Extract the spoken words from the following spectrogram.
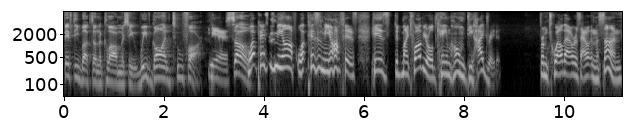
fifty bucks on the claw machine, we've gone too far. Yeah. So what pisses me off? What pisses me off is his. My twelve year old came home dehydrated from twelve hours out in the sun,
